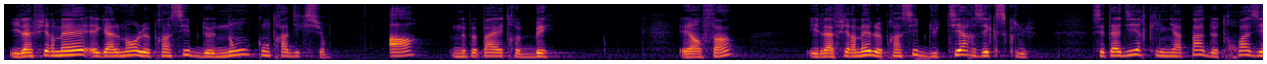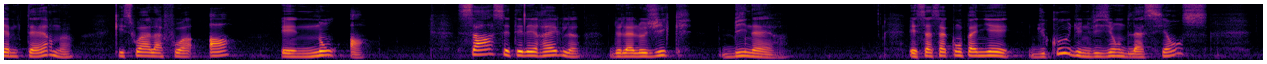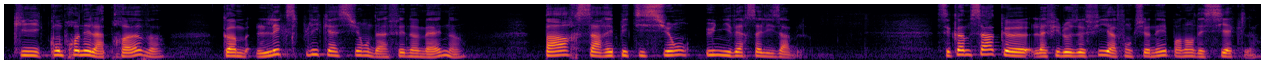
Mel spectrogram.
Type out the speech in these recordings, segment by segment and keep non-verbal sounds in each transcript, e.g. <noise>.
Il affirmait également le principe de non-contradiction. A ne peut pas être B. Et enfin, il affirmait le principe du tiers exclu, c'est-à-dire qu'il n'y a pas de troisième terme qui soit à la fois A et non A. Ça, c'était les règles de la logique binaire. Et ça s'accompagnait du coup d'une vision de la science qui comprenait la preuve comme l'explication d'un phénomène par sa répétition universalisable. C'est comme ça que la philosophie a fonctionné pendant des siècles.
